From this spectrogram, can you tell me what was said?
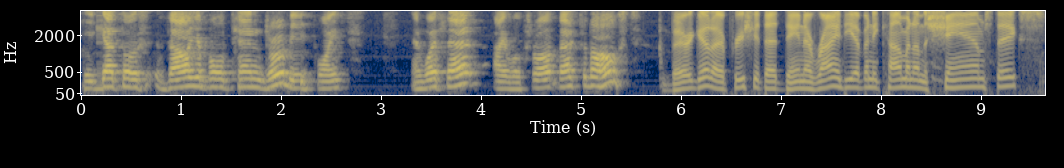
he got those valuable 10 Derby points. And with that, I will throw it back to the host. Very good. I appreciate that, Dana. Ryan, do you have any comment on the Sham Stakes?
